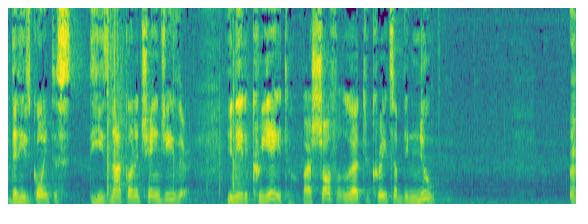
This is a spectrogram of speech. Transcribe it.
then he's going to he's not going to change either. You need to create uh, to create something new.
